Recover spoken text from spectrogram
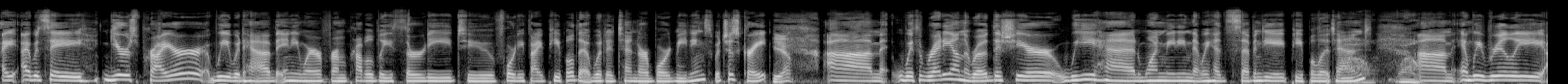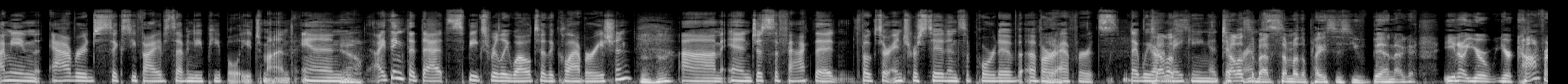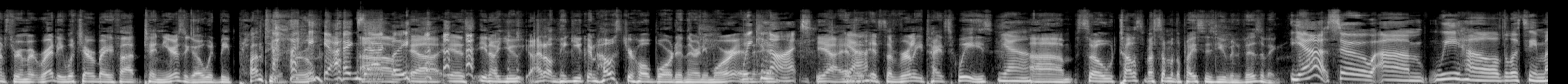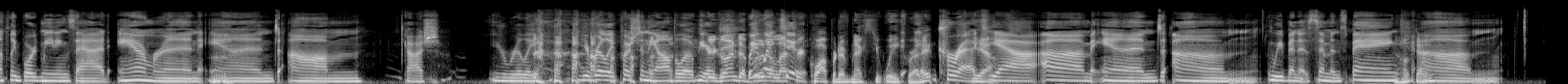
I, I would say years prior, we would have anywhere from probably 30 to 45 people that would attend our board meetings, which is great. Yep. Um, with REDI on the Road this year, we had one meeting that we had 78 people attend. Wow. Wow. Um, and we really, I mean, average 65, 70 people each month. And Yeah. I think that that speaks really well to the collaboration Mm-hmm. um, and just the fact that folks are interested and supportive of our Yeah. efforts, that we tell are us, making a difference. Tell us about some of the places you've been. You know your your conference room at REDI, which everybody thought ten years ago would be plenty of room. Yeah, exactly. Uh, uh, is you know you I don't think you can host your whole board in there anymore. And- We cannot. yeah, and Yeah. it- it's a really tight squeeze. Yeah. Um, so tell us about some of the places you've been visiting. Yeah, so um, we held, let's see, monthly board meetings at Ameren, Hmm. and um, gosh, you're really you're really pushing the envelope here. You're going to We Boone Electric Cooperative next week, right? Correct. Yeah. Um, and um, we've been at Simmons Bank. Okay. Um,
